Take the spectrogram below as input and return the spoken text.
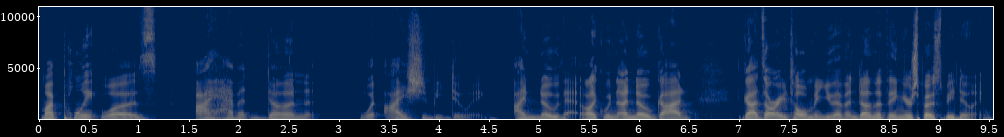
My point was I haven't done what I should be doing. I know that. Like when I know God God's already told me you haven't done the thing you're supposed to be doing.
